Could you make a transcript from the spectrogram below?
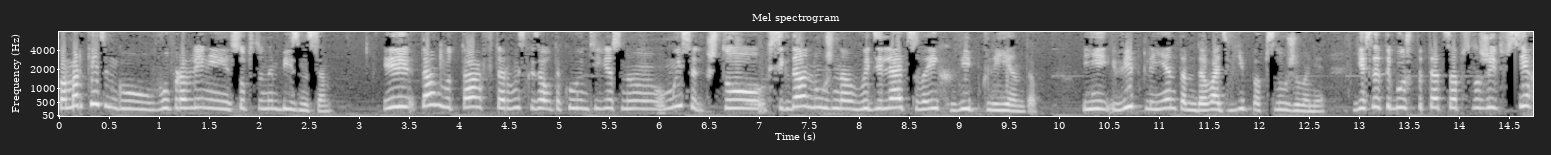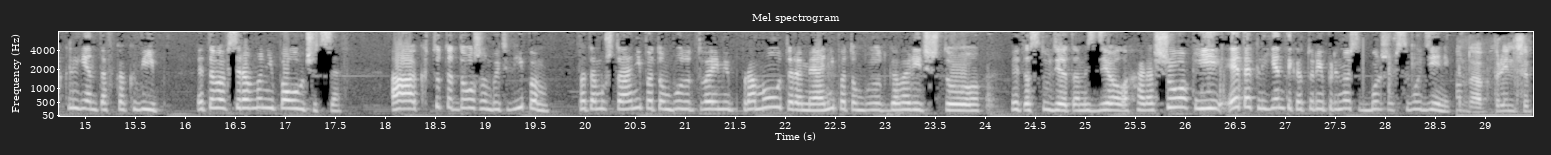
по маркетингу в управлении собственным бизнесом. И там вот автор высказал такую интересную мысль, что всегда нужно выделять своих VIP-клиентов и VIP-клиентам давать VIP-обслуживание. Если ты будешь пытаться обслужить всех клиентов как VIP, этого все равно не получится. А кто-то должен быть ВИПом, потому что они потом будут твоими промоутерами, они потом будут говорить, что эта студия там сделала хорошо. И это клиенты, которые приносят больше всего денег. Ну да, принцип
